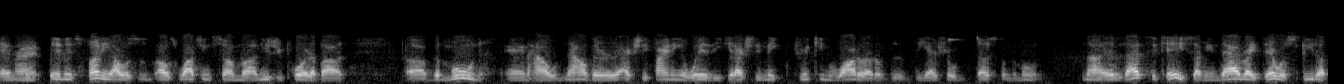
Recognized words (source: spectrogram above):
And Right. and it's funny. I was I was watching some uh, news report about uh, the moon and how now they're actually finding a way that you could actually make drinking water out of the, the actual dust on the moon. Now, if that's the case, I mean that right there will speed up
